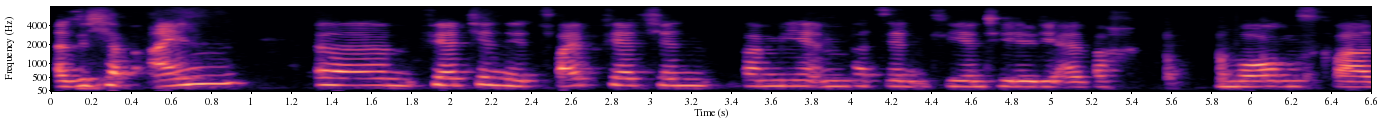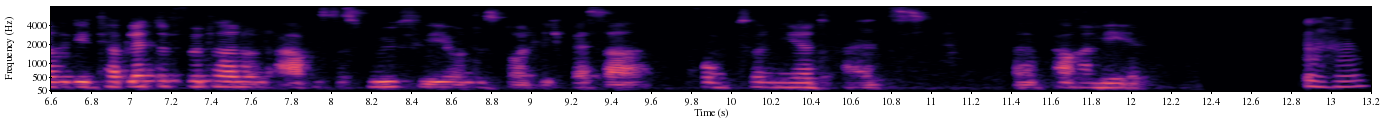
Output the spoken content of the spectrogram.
Also ich habe ein äh, Pferdchen, nee, zwei Pferdchen bei mir im Patientenklientel, die einfach morgens quasi die Tablette füttern und abends das Müsli und es deutlich besser funktioniert als äh, parallel. Mhm.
